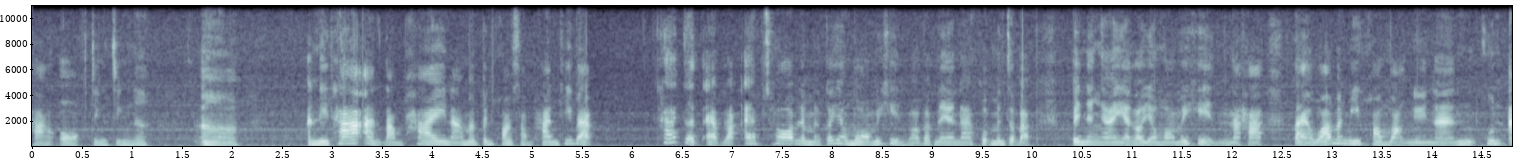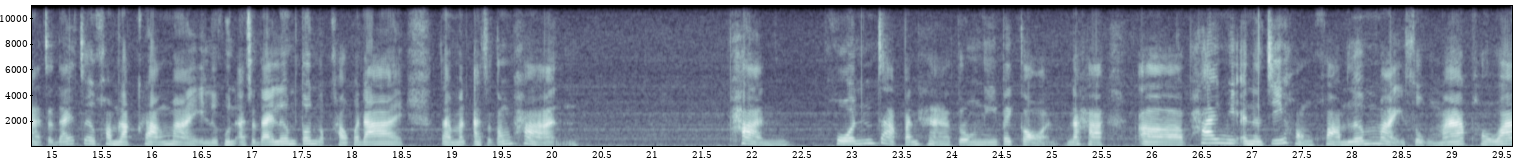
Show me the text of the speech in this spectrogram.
ทางออกจริงๆเนอะเอออันนี้ถ้าอ่านตามไพ่นะ มันเป็นความสัมพันธ์ที่แบบ ถ้าเกิดแอบรักแอบชอบเนี่ยมันก็ยังมองไม่เห็นว่าแบบในอนาคตมันจะแบบเป็นยังไงอะเรายังมองไม่เห็นนะคะ แต่ว่ามันมีความหวังในนั้น คุณอาจจะได้เจอความรักครั้งใหม่ หรือคุณอาจจะได้เริ่มต้นกับเขาก็ได้ แต่มันอาจจะต้องผ่าน ผ่าน พ้นจากปัญหาตรงนี้ไปก่อนนะคะไพ่มี energy ของความเริ่มใหม่สูงมาก เพราะว่า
